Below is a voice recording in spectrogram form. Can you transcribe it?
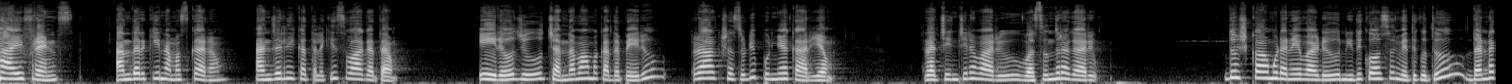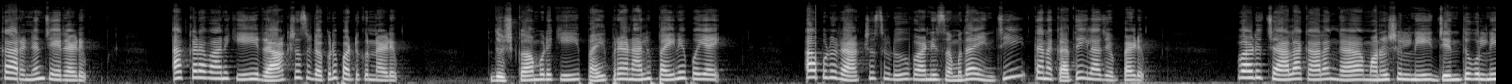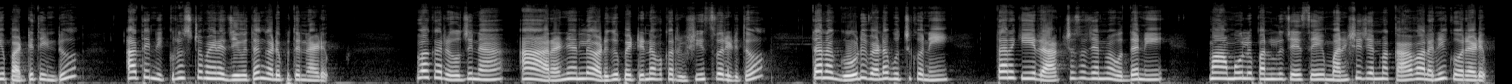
Hi friends అందరికీ నమస్కారం. అంజలి కథలకి స్వాగతం. ఈరోజు చందమామ కథ పేరు రాక్షసుడి పుణ్యకార్యం. రచించిన వారు వసుంధర గారు. దుష్కాముడనేవాడు నిధి కోసం వెతుకుతూ దండకారణ్యం చేరాడు. అక్కడ వానికి రాక్షసుడొకడు పట్టుకున్నాడు. దుష్కాముడికి పై ప్రాణాలు పైనే పోయాయి. అప్పుడు రాక్షసుడు వాణ్ణి సముదాయించి తన కథ ఇలా చెప్పాడు. వాడు చాలా కాలంగా మనుషుల్ని జంతువుల్ని పట్టి తింటూ అతి నికృష్టమైన జీవితం గడుపుతున్నాడు. ఒక రోజున ఆ అరణ్యంలో అడుగుపెట్టిన ఒక ఋషీశ్వరుడితో తన గోడు వెడబుచ్చుకొని తనకి రాక్షస జన్మ వద్దని మామూలు పనులు చేసే మనిషి జన్మ కావాలని కోరాడు.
